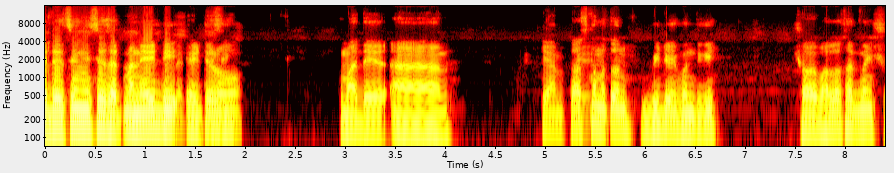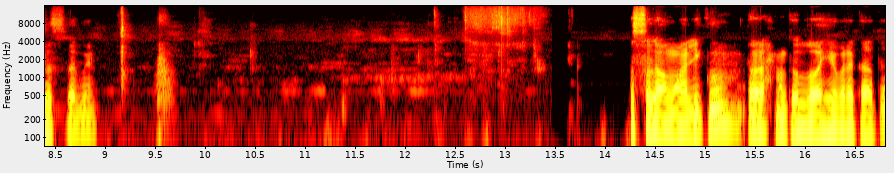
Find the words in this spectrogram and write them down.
এটা হচ্ছে নিচে set, মানে এইটি এইটারও আমাদের ক্যাম্প আজকের মতন ভিডিও এখান থেকে। সবাই ভালো থাকবেন সুস্থ থাকবেন। আসসালামু আলাইকুম রহমতুল্লাহ বারাকাতু।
